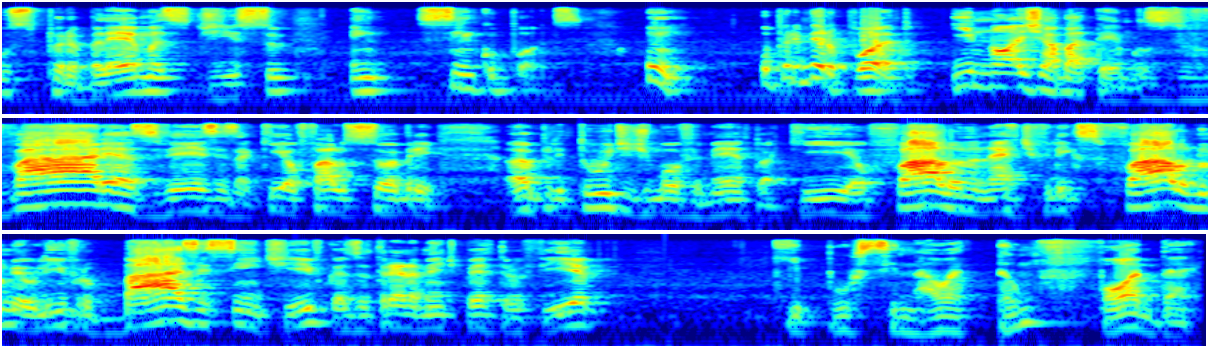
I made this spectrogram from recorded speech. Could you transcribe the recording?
os problemas disso em cinco pontos. Um, O primeiro ponto, e nós já batemos várias vezes aqui, eu falo sobre amplitude de movimento aqui, eu falo no Netflix, falo no meu livro Bases Científicas do Treinamento de Hipertrofia, que por sinal é tão foda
